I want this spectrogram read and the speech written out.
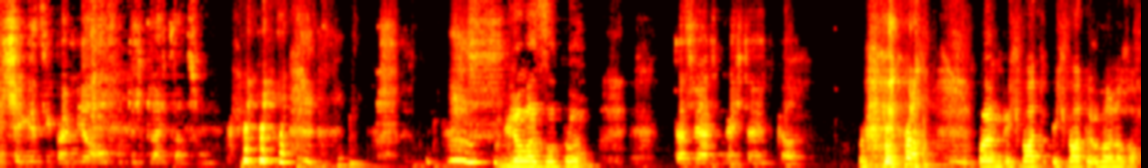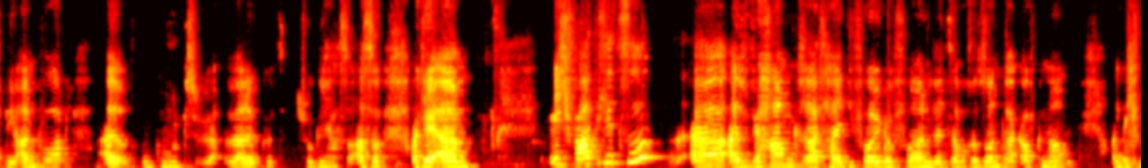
Ich hänge sie bei mir auf und ich gleich dazu. Wieder mal so dumm. Das wäre ein echter Edgar. Vor allem, ich warte, ich warte immer noch auf die Antwort. Also gut, warte kurz. Schoki, hast du. Achso, okay, ähm. Ich warte jetzt so. Äh, also wir haben gerade halt die Folge von letzter Woche Sonntag aufgenommen. Und ich,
